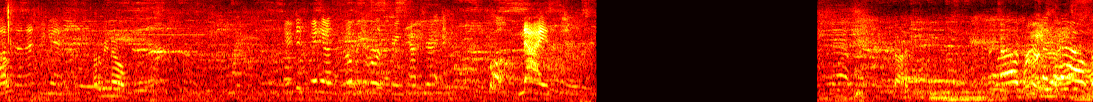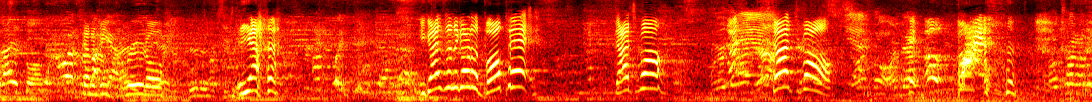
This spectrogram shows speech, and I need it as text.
Awesome. How do we know? There's just videos, we'll be able to screen capture it. Nice. It's gonna be brutal. Yeah. You guys wanna go to the ball pit? Dodgeball? Dodgeball. Hey, oh, what? I'll try not to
